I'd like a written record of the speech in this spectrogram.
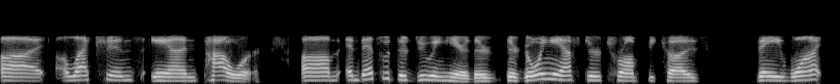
uh elections and power. Um and that's what they're doing here. They're they're going after Trump because they want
